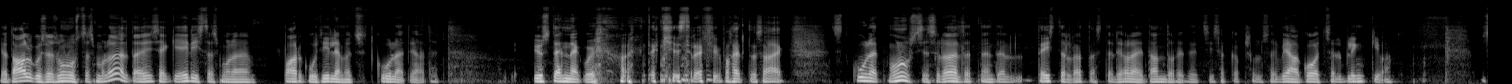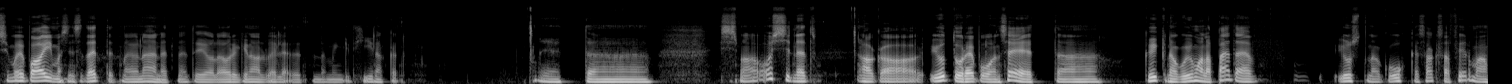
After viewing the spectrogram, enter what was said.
ja ta alguses unustas mulle öelda, isegi helistas mulle paar kuud hiljem, ütles, et kuule, tead, et just enne, kui tekkis rehvi vahetuse aeg, ütles, et kuule, et ma unustasin sulle öelda, et nendel teistel ratastel ei ole neid andureid, et siis hakkab sul see veakood seal blinkima. ütlesin, ma juba aimasin seda ette, et ma ju näen, et need ei ole originaalväljad, et need on mingid hiinakad et äh, siis ma ostsin need, aga juturebu on see, et äh, kõik nagu jumala pädev, just nagu uhke Saksa firma,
